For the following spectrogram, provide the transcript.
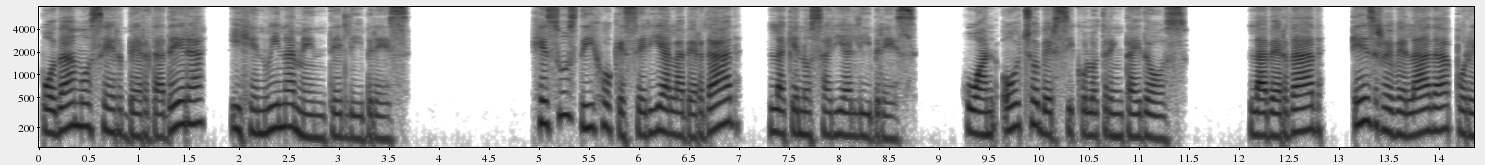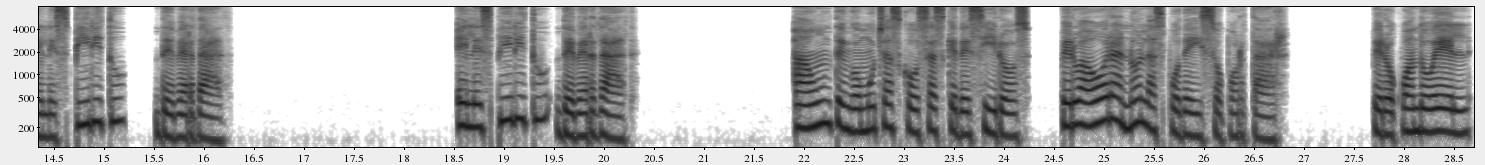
podamos ser verdadera y genuinamente libres. Jesús dijo que sería la verdad la que nos haría libres. Juan 8, versículo 32. La verdad es revelada por el Espíritu de verdad. El Espíritu de verdad. Aún tengo muchas cosas que deciros, pero ahora no las podéis soportar. Pero cuando Él,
